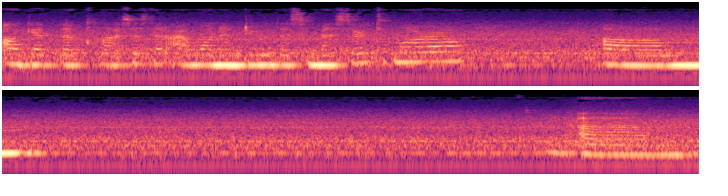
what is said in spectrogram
i'll get the classes that i want to do this semester tomorrow. Um, um,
